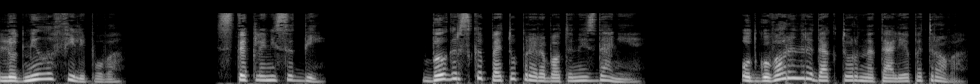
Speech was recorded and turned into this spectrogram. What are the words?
Людмила Филипова Стъклени съдби Българска пето преработено издание Отговорен редактор Наталия Петрова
